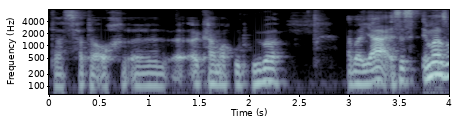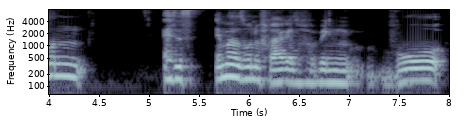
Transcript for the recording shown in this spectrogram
das hatte auch, äh, kam auch gut rüber. Aber ja, es ist immer so ein, es ist immer so eine Frage, so wegen, wo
